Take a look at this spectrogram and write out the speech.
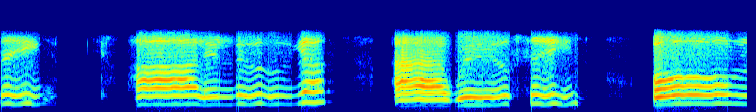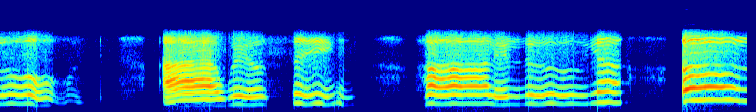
sing hallelujah. I will sing, oh Lord. I will sing hallelujah, oh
